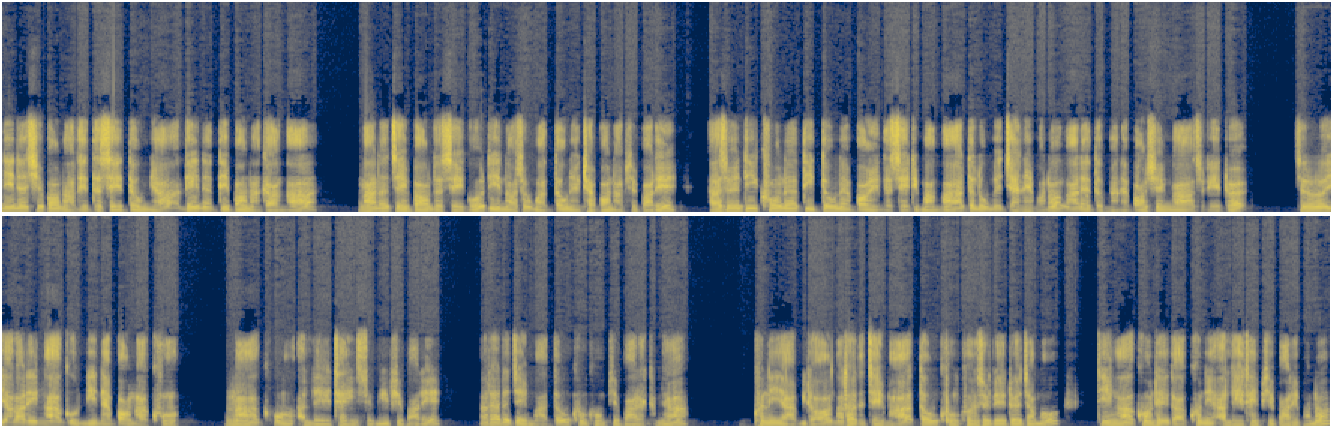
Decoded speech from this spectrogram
နင်းနဲ့ရှင်းပေါင်းတာလေး30 3မြလေးနဲ့တိပေါင်းတာက9 9နဲ့ချိန်ပေါင်း30ကိုဒီနောက်ဆုံးမှာ3နဲ့ထပ်ပေါင်းတာဖြစ်ပါတယ်အဲဆိုရင်ဒီခွန်နဲ့ဒီ3နဲ့ပေါင်းရင်30ဒီမှာ9တလုံးပဲကျန်တယ်ပါနော်9နဲ့3နဲ့ပေါင်းရှင်း9ဆိုတဲ့အတွက်ကျွန်တော်တို့ရလာတဲ့9ကိုနင်းနဲ့ပေါင်းတာခွန်9ခွန်အလဲထိန်ဆိုပြီးဖြစ်ပါတယ် နောက်ထပ်တစ်ကြိမ်မှာ3ခွန်ခွန်ဖြစ်ပါတယ်ခင်ဗျာ9ရပြီးတော့နောက်ထပ်တစ်ကြိမ်မှာ3ခွန်ခွန်ဆိုတဲ့အတွက်ကြောင့်မို့ဒီ9ခွန်ထက်က9အလဲထိန်ဖြစ်ပါတယ်ပေါ့နော်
